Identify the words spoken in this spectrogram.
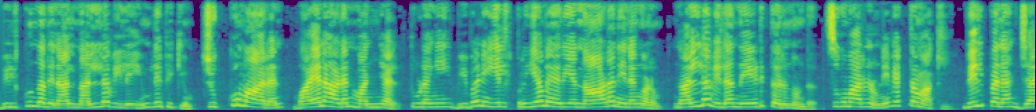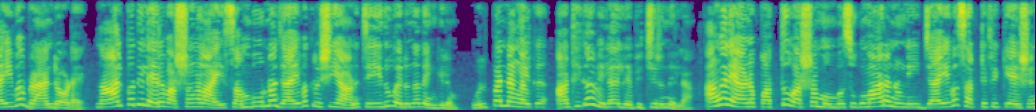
വിൽക്കുന്നതിനാൽ നല്ല വിലയും ലഭിക്കും. ചുക്കുമാരൻ വയനാടൻ മഞ്ഞൾ തുടങ്ങി വിപണിയിൽ പ്രിയമേറിയ നാടൻ ഇനങ്ങളും നല്ല വില നേടിത്തരുന്നുണ്ട്. സുകുമാരൻ ഉണ്ണി വ്യക്തമാക്കി. വിൽപ്പന ജൈവ ബ്രാൻഡോടെ. നാൽപ്പതിലേറെ വർഷങ്ങളായി സമ്പൂർണ ജൈവ കൃഷിയാണ് ചെയ്തു വരുന്നതെങ്കിലും ഉൽപ്പന്നങ്ങൾക്ക് അധിക വില ലഭിച്ചിരുന്നില്ല. അങ്ങനെയാണ് പത്തു വർഷം മുമ്പ് സുകുമാരനുണ്ണി ജൈവ സർട്ടിഫിക്കേഷൻ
